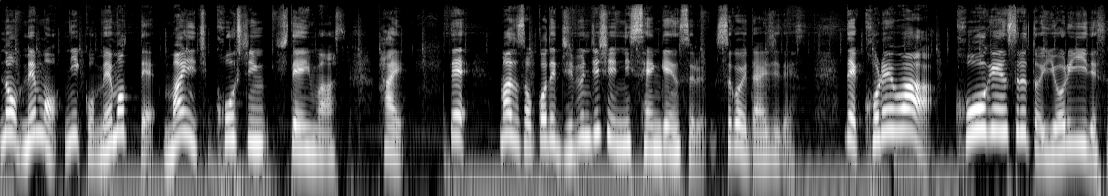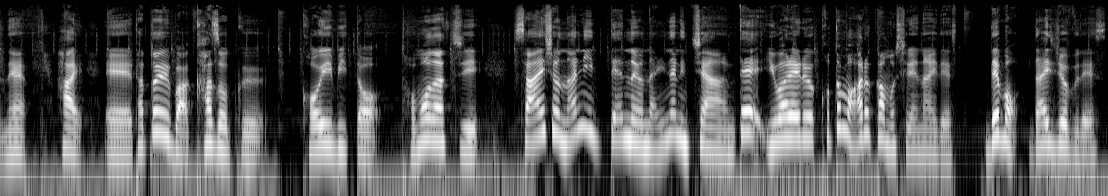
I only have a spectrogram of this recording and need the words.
のメモにこうメモって毎日更新しています。はい。でまずそこで自分自身に宣言する。すごい大事です。でこれは公言するとよりいいですね。はい、えー、例えば家族恋人友達最初何言ってんのよ何々ちゃんって言われることもあるかもしれないです。でも大丈夫です。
